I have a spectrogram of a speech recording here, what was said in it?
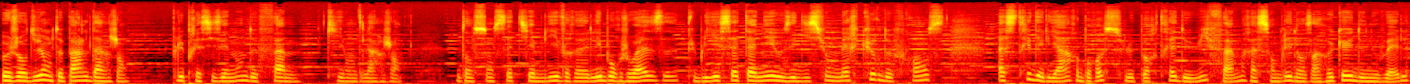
Aujourd'hui, on te parle d'argent, plus précisément de femmes qui ont de l'argent. Dans son septième livre Les Bourgeoises, publié cette année aux éditions Mercure de France, Astrid Eliard brosse le portrait de huit femmes rassemblées dans un recueil de nouvelles,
